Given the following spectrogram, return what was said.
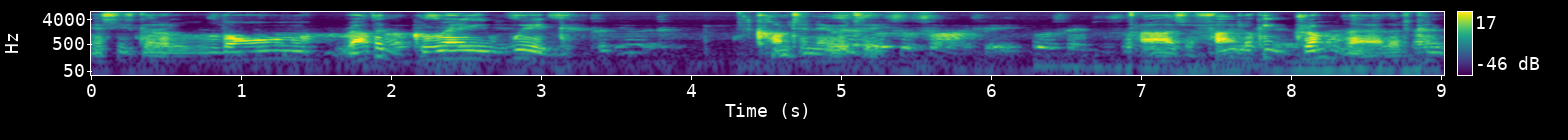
Yes, he's got a long, rather grey wig. Continuity. Ah, there's a fine looking drum there that can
